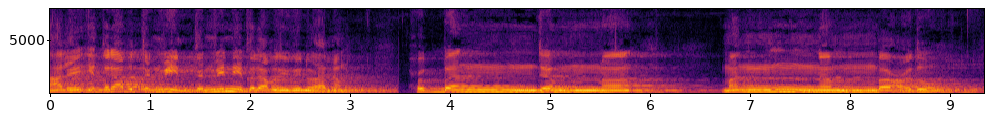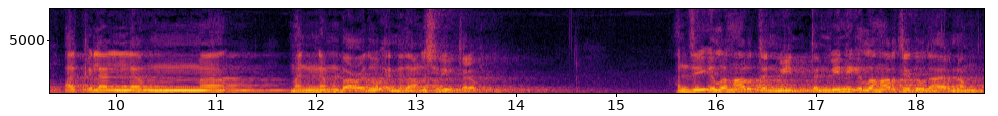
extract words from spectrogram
നാല് ഇഖ്ലാബ് തെൻവീൻ തെൻവീൻ ഇഖ്ലാബ് ചെയ്തതിന് ഉദാഹരണം ഹുബ്ബൻ ജമ്മ മന്നം ബഅദു അക്ലല്ലമ്മ മന്നം ബഅദു എന്നതാണ് ശരി ഉത്തരം. അഞ്ച് ഇലഹാർ തൻവീൻ. തൻവീൻ ഇലഹാർ ചെയ്ത ഉദാഹരണം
